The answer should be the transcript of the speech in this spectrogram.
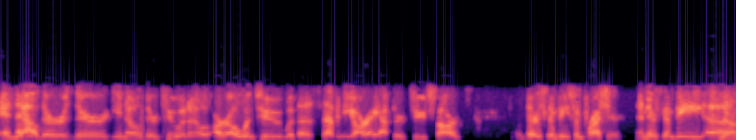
and now they're they're you know they're 2 and 0 or 0 and 2 with a 7 ERA after two starts. There's going to be some pressure and there's going to be uh yeah.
